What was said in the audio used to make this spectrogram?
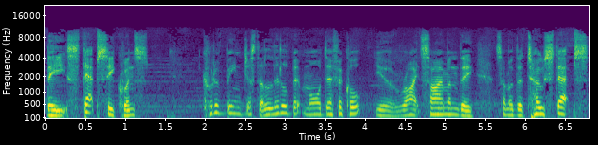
The step sequence could have been just a little bit more difficult. You're right, Simon. The some of the toe steps,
